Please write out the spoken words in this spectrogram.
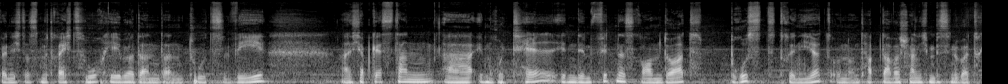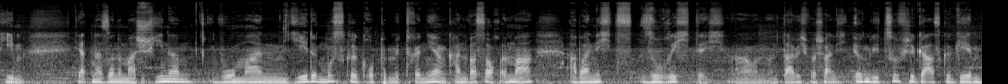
wenn ich das mit rechts hochhebe, dann, dann tut es weh. Äh, ich habe gestern äh, im Hotel in dem Fitnessraum dort Brust trainiert und, und habe da wahrscheinlich ein bisschen übertrieben. Die hatten da so eine Maschine, wo man jede Muskelgruppe mit trainieren kann, was auch immer, aber nichts so richtig. Ja, und, und, da habe ich wahrscheinlich irgendwie zu viel Gas gegeben.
